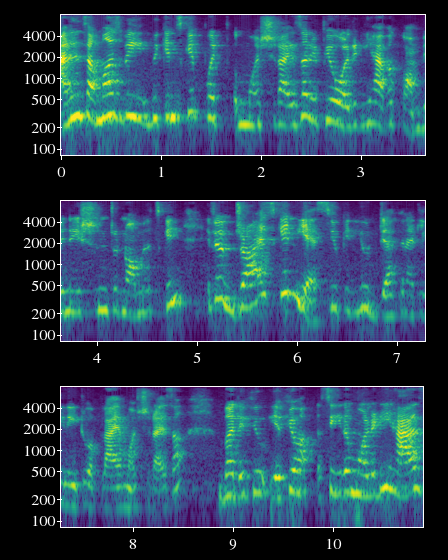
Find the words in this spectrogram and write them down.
And in summers, we we can skip with moisturizer if you already have a combination to normal skin. If you have dry skin, yes, you can you definitely need to apply a moisturizer. But if you if your serum already has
